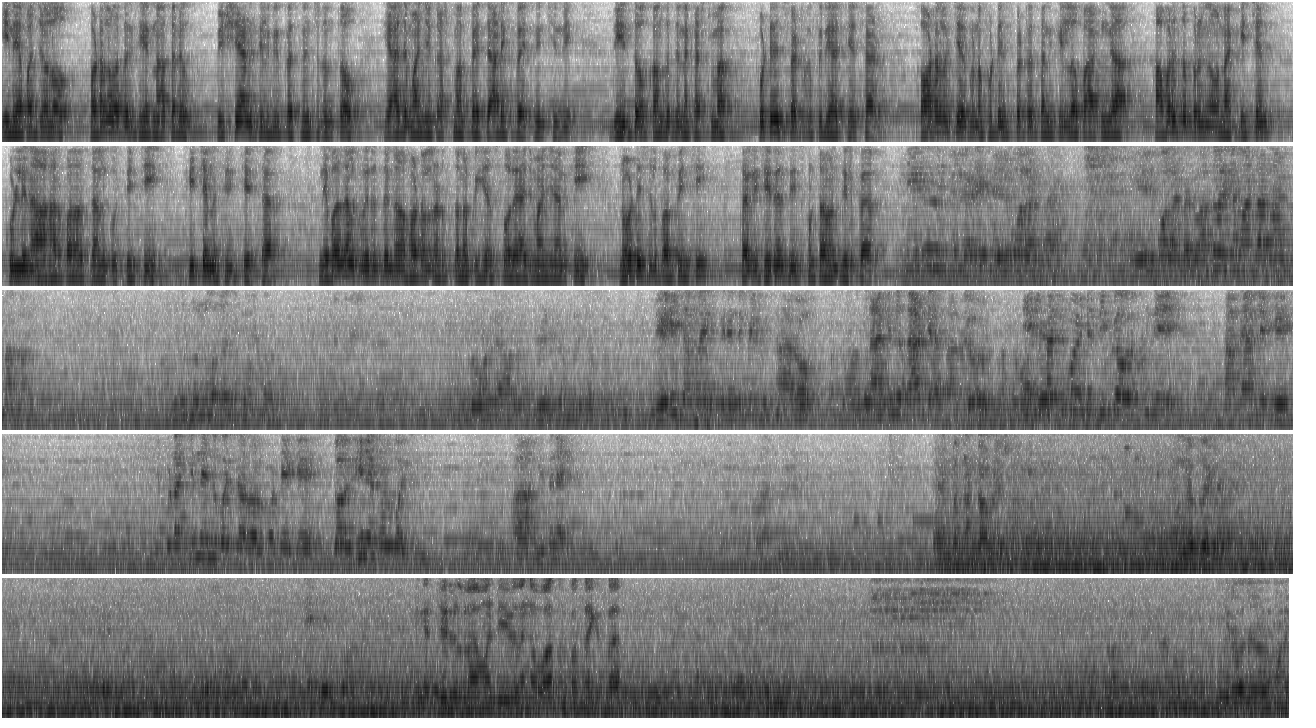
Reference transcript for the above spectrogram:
ఈ నేపథ్యంలో హోటల్ వద్దకు చేరిన అతడు విషయాన్ని తెలిపి ప్రశ్నించడంతో యాజమాన్యం కస్టమర్పై దాడికి ప్రయత్నించింది. దీంతో కంగుతిన్న కస్టమర్ ఫుడ్ ఇన్స్పెక్టర్కు ఫిర్యాదు చేశాడు. హోటల్కి చేరుకున్న ఫుడ్ ఇన్స్పెక్టర్ తనిఖీల్లో భాగంగా అపరిశుభ్రంగా ఉన్న కిచెన్ కుళ్ళిన ఆహార పదార్థాలను గుర్తించి కిచెన్ సీజ్ చేశారు. నిబంధనలకు విరుద్ధంగా హోటల్ నడుపుతున్న పిఎస్ ఫోర్ యాజమాన్యానికి నోటీసులు పంపించి తగు చర్యలు తీసుకుంటామని తెలిపారు. కేసు నిధులు కట్టేసి వెళ్ళిపోవాలంట నేను వెళ్ళిపోవాలంట నువ్వు అంతవరకే మాట్లాడరా అంటున్నాను లేడీస్ ఎంప్లాయీస్ మీరు ఎందుకు పిలిపిస్తున్నారు? నా మీద దాడి చేస్తాను ఎవరు? నేను చచ్చిపోయింటే దిక్కు ఎవరు వచ్చింది? నా ఫ్యామిలీకి? ఇప్పుడు నా కింద ఎందుకు వచ్చారు వాళ్ళు కొట్టేకి? దో ఈయనే కొడుకు వచ్చింది. ఇతనే. ఎంత కంటామినేషన్ కదా. ఇంకా జర్రులు రావంటే ఈ విధంగా వాసనకు వస్తాయి కదా సార్.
